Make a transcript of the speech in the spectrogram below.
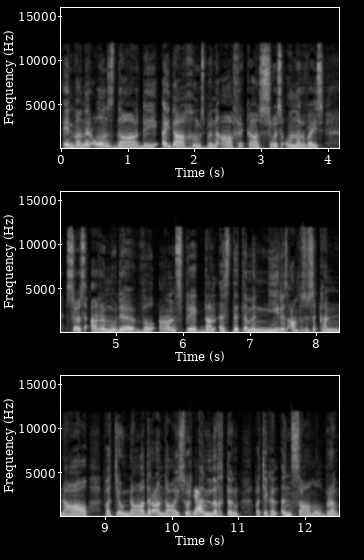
En wanneer ons daardie uitdagings binne Afrika soos onderwys, soos armoede wil aanspreek, dan is dit 'n manier, is amper soos 'n kanaal wat jou nader aan daai soort ja. inligting wat jy kan insamel bring.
